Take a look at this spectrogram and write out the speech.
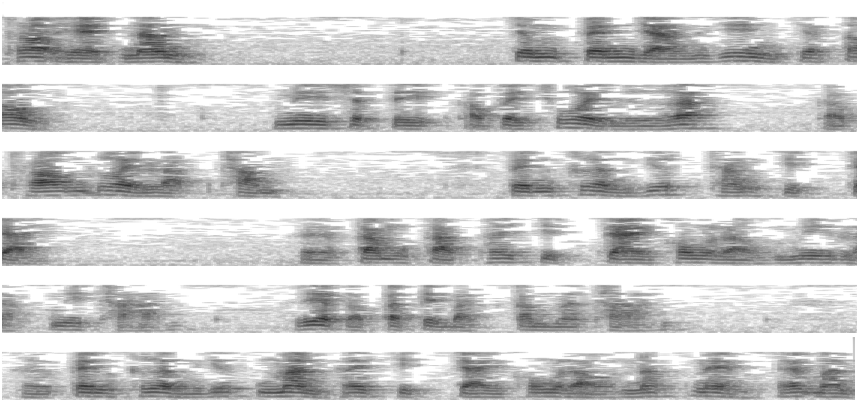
เพราะเหตุนั้นจำเป็นอย่างยิ่งจะต้องมีสติเข้าไปช่วยเหลือ กับพร้อมด้วยหลักธรรม เป็นเครื่องยึดทางจิตใจกำกับให้จิตใจของเรามีหลักมีฐาน เรียกว่าปฏิบัติกรรมฐาน เป็นเครื่องยึดมั่นให้จิตใจของเรานักแน่นและมั่น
